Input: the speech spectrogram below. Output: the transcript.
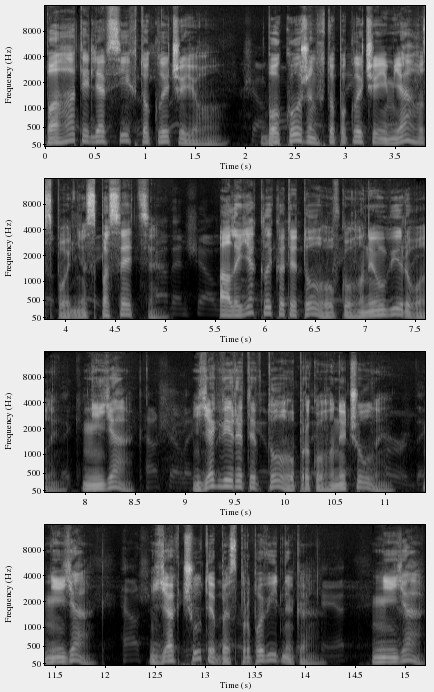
багатий для всіх, хто кличе його. Бо кожен, хто покличе ім'я Господнє, спасеться. Але як кликати того, в кого не увірували? Ніяк. Як вірити в того, про кого не чули? Ніяк. Як чути без проповідника? Ніяк.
